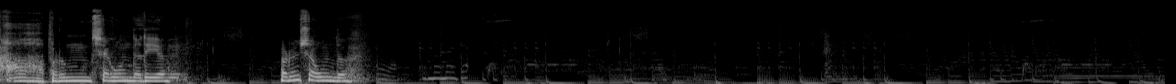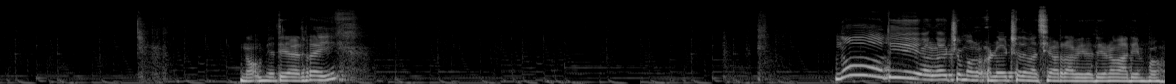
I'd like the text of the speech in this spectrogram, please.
Oh, por un segundo, tío. Por un segundo. No, voy a tirar el rey. No, tío, lo he hecho, demasiado rápido, tío, no me da tiempo.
